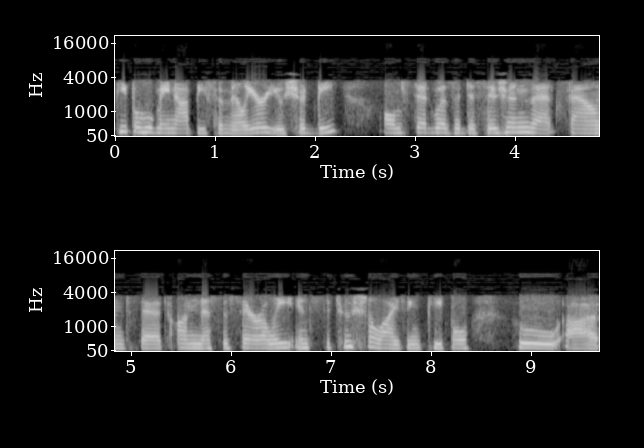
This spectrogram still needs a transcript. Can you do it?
people who may not be familiar, you should be. Olmstead was a decision that found that unnecessarily institutionalizing people who uh,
